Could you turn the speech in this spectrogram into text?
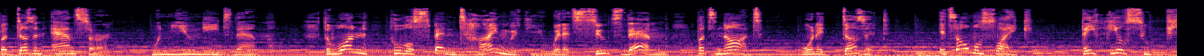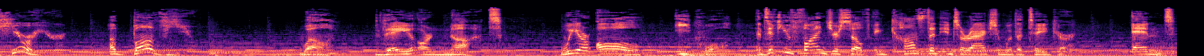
but doesn't answer when you need them. The one who will spend time with you when it suits them, but not when it doesn't. It's almost like they feel superior, above you. Well, they are not. We are all equal. And if you find yourself in constant interaction with a taker, end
